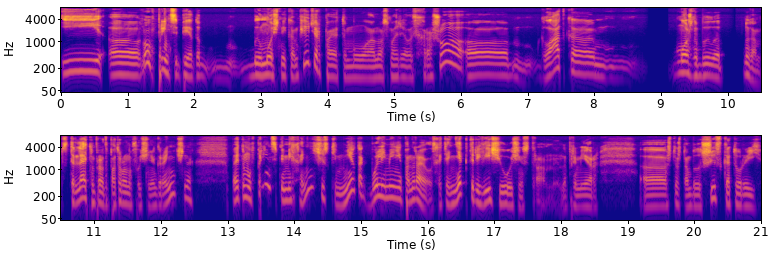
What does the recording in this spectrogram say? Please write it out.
И, э, ну, в принципе, это был мощный компьютер, поэтому оно смотрелось хорошо, э, гладко, можно было Ну, там, стрелять, ну, правда, патронов очень ограничено. Поэтому, в принципе, механически мне так более-менее понравилось. Хотя некоторые вещи очень странные. Например, э, что же там был Shift, который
